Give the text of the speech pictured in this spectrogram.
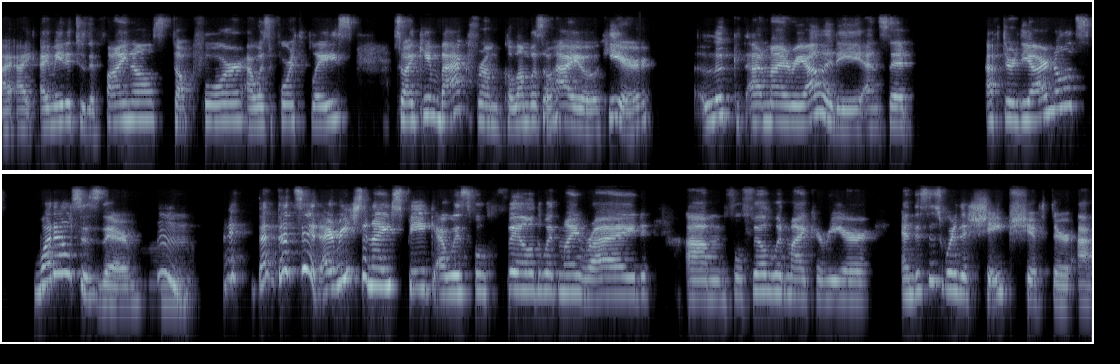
I, I made it to the finals, top four. I was fourth place. So I came back from Columbus, Ohio here, looked at my reality and said, after the Arnolds, what else is there? Hmm, that, that's it. I reached an ice peak. I was fulfilled with my ride, um, fulfilled with my career. And this is where the shapeshifter uh,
